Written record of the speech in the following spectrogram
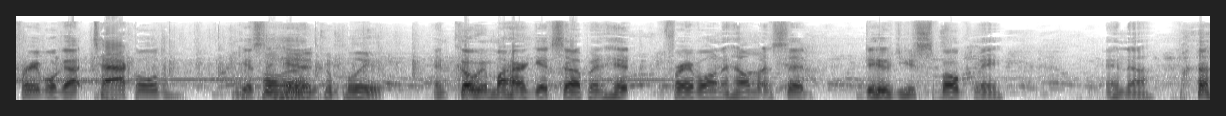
Frabel got tackled. Gets a that hit. incomplete. And Kobe Meyer gets up and hit Frabel on the helmet and said, Dude, you smoked me. And uh,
